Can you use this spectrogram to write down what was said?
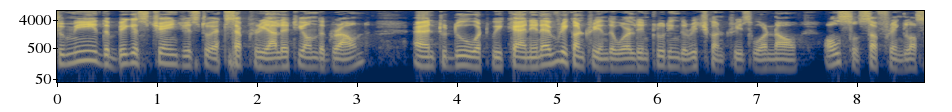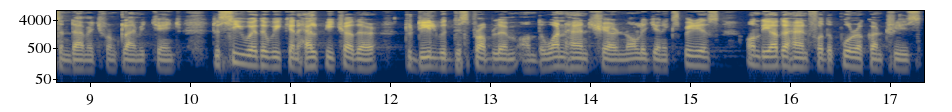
to me, the biggest change is to accept reality on the ground and to do what we can in every country in the world, including the rich countries who are now also suffering loss and damage from climate change, to see whether we can help each other to deal with this problem. On the one hand, share knowledge and experience. On the other hand, for the poorer countries,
